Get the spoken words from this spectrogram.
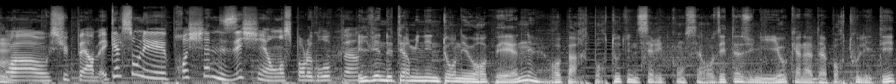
Waouh, superbe. Et quelles sont les prochaines échéances pour le groupe? Ils viennent de terminer une tournée européenne, repartent pour toute une série de concerts aux États-Unis et au Canada pour tout l'été,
